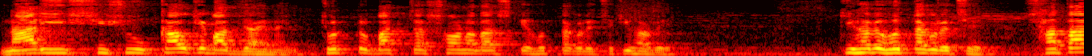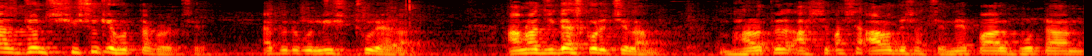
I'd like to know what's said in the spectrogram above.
নারী, শিশু, কাউকে বাদ যায় নাই। ছোট্ট বাচ্চা স্বর্ণা দাসকে হত্যা করেছে কীভাবে? কীভাবে হত্যা করেছে? সাতাশ জন শিশুকে হত্যা করেছে। এতটুকু নিষ্ঠুর এরা। আমরা জিজ্ঞাসা করেছিলাম, ভারতের আশেপাশে আরও দেশ আছে, নেপাল, ভুটান,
